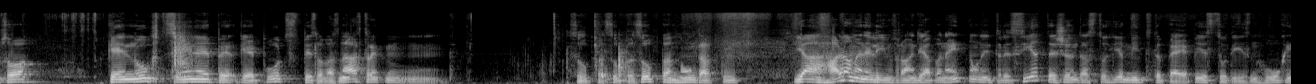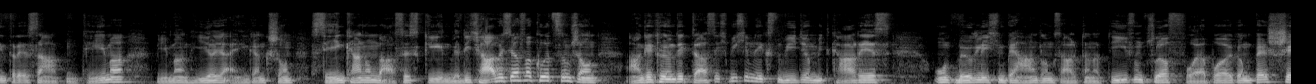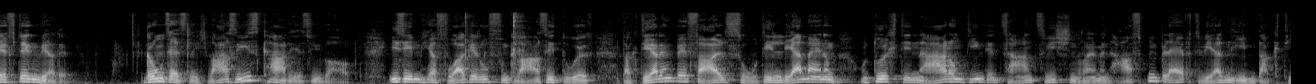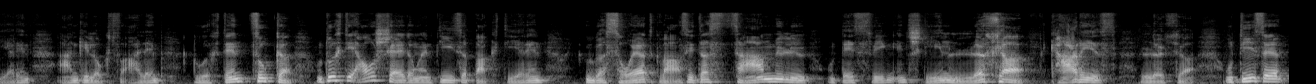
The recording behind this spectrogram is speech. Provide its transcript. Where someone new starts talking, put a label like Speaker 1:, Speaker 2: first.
Speaker 1: So, genug Zähne geputzt, bisschen was nachtrinken. Super, super, super, Mund abkühlen. Ja, hallo meine lieben Freunde, Abonnenten und Interessierte, schön, dass du hier mit dabei bist zu diesem hochinteressanten Thema, wie man hier ja eingangs schon sehen kann, um was es gehen wird. Ich habe es ja vor kurzem schon angekündigt, dass ich mich im nächsten Video mit Karies und möglichen Behandlungsalternativen zur Vorbeugung beschäftigen werde. Grundsätzlich, was ist Karies überhaupt? Ist eben hervorgerufen quasi durch Bakterienbefall, so die Lehrmeinung und durch die Nahrung, die in den Zahnzwischenräumen haften bleibt, werden eben Bakterien angelockt, vor allem durch den Zucker. Und durch die Ausscheidungen dieser Bakterien übersäuert quasi das Zahnmilieu und deswegen entstehen Löcher, Karieslöcher. Und diese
